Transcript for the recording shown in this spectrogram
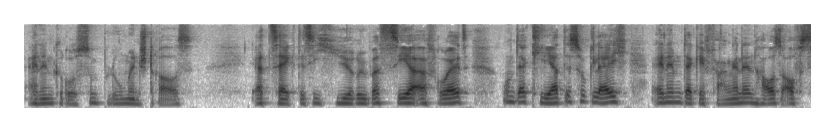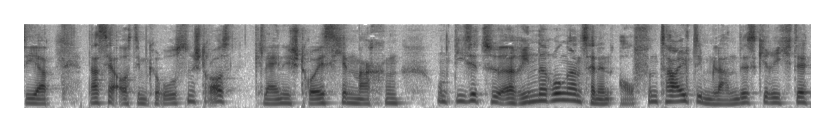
einen großen Blumenstrauß. Er zeigte sich hierüber sehr erfreut und erklärte sogleich einem der gefangenen Hausaufseher, dass er aus dem großen Strauß kleine Sträußchen machen und diese zur Erinnerung an seinen Aufenthalt im Landesgerichte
